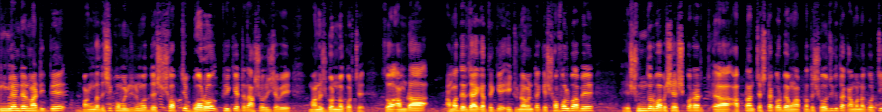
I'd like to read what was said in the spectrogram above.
ইংল্যান্ডের মাটিতে বাংলাদেশি কমিউনিটির মধ্যে সবচেয়ে বড় ক্রিকেটের আসর হিসাবে মানুষ গণ্য করছে। সো আমরা আমাদের জায়গা থেকে এই টুর্নামেন্টটাকে সফলভাবে, সুন্দরভাবে শেষ করার আপ্রাণ চেষ্টা করবে এবং আপনাদের সহযোগিতা কামনা করছি।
